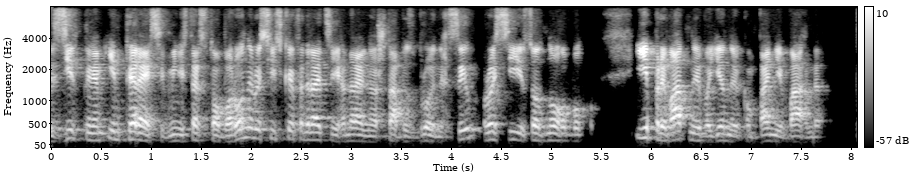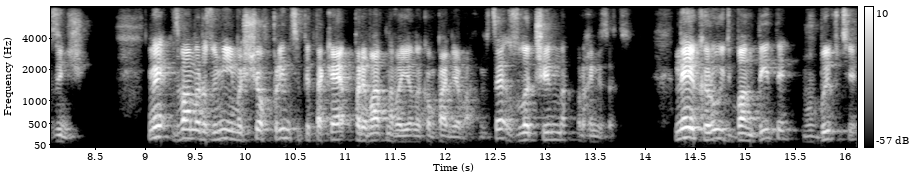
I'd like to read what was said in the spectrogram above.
зіткненням інтересів Міністерства оборони Російської Федерації, Генерального штабу збройних сил Росії з одного боку і приватної воєнної компанії Вагнер з іншого. Ми з вами розуміємо, що в принципі таке приватна воєнна компанія Вагнер. Це злочинна організація. Нею керують бандити, вбивці,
